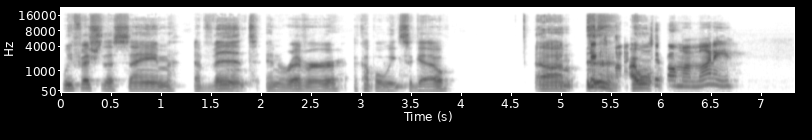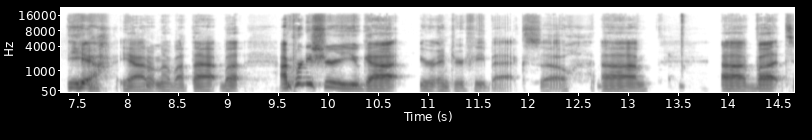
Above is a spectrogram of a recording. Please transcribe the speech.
we fished the same event in river a couple weeks ago. Um, I won't. took all my money. Yeah, yeah, I don't know about that, but I'm pretty sure you got your entry feedback. So, um, uh, but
